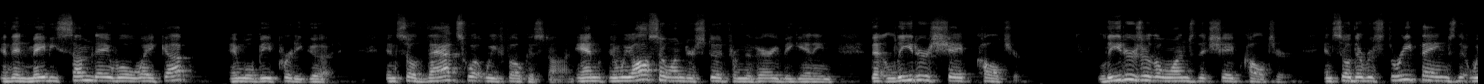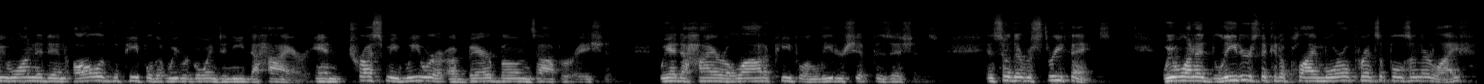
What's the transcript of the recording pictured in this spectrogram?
And then maybe someday we'll wake up and we'll be pretty good. And so that's what we focused on. And, and we also understood from the very beginning that leaders shape culture. Leaders are the ones that shape culture. And so there was three things that we wanted in all of the people that we were going to need to hire. And trust me, we were a bare bones operation we had to hire a lot of people in leadership positions. And so there was three things. We wanted leaders that could apply moral principles in their life.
